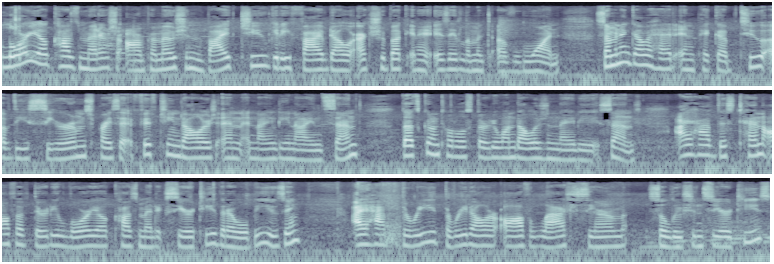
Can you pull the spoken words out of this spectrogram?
L'Oreal Cosmetics are on promotion. Buy two, get a $5 extra buck, and it is a limit of one. So I'm going to go ahead and pick up two of these serums, priced at $15.99. That's going to total us $31.98. I have this 10 off of 30 L'Oreal Cosmetics CRT that I will be using. I have three $3 off lash serum solution CRTs.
